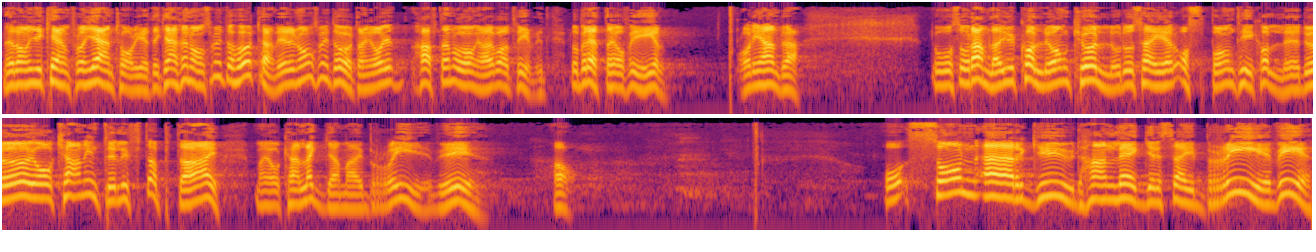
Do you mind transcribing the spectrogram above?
När de gick hem från Järntorget. Det är kanske någon som inte har hört den. Är det någon som inte har hört den? Jag har haft den några gånger. Det var trevligt. Då berättar jag för er. Och ni andra. Då så ramlar ju Kalle omkull och då säger Osborn till Kalle, du, jag kan inte lyfta upp dig men jag kan lägga mig bredvid. Ja. Och sån är Gud, han lägger sig bredvid.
